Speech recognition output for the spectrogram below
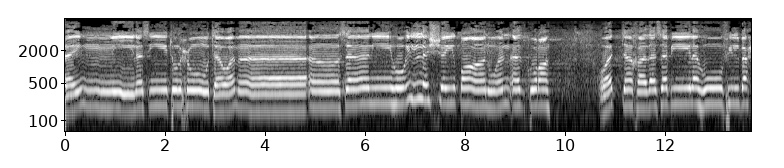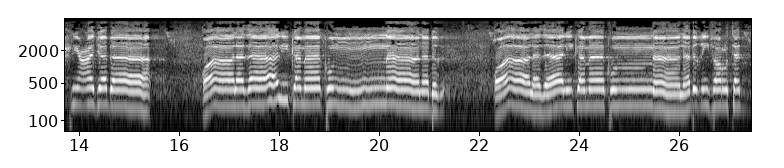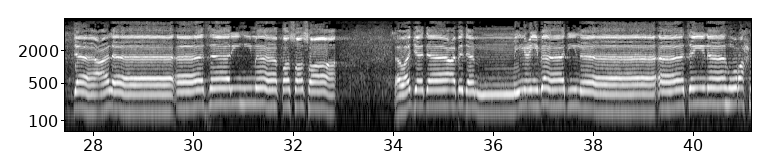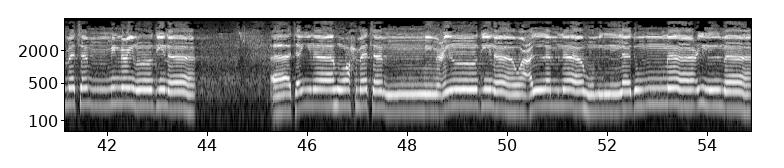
فإني نسيت الحوت وما أنسانيه إلا الشيطان أن أذكره واتخذ سبيله في البحر عجبا قال ذلك ما كنا نبغ قال ذلك ما كنا نبغي فارتدا على آثارهما قصصا فوجدا عبدا من عبادنا آتيناه رحمة من عندنا آتيناه رحمة من عندنا وعلمناه من لدنا علما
